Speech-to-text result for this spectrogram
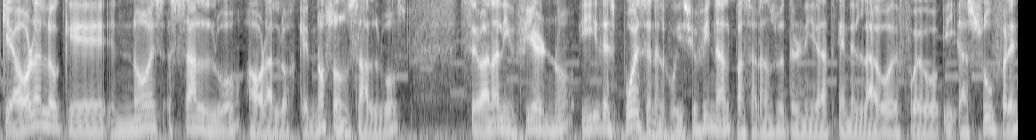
Que ahora lo que no es salvo, ahora los que no son salvos, se van al infierno y después en el juicio final pasarán su eternidad en el lago de fuego y azufre,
